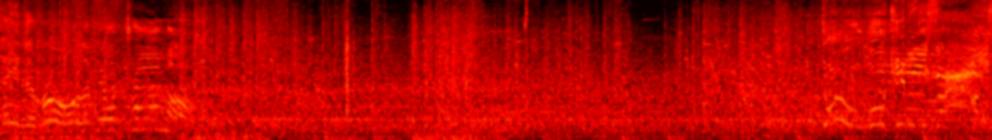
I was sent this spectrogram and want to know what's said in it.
play the role of your trauma. Don't look in his eyes!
